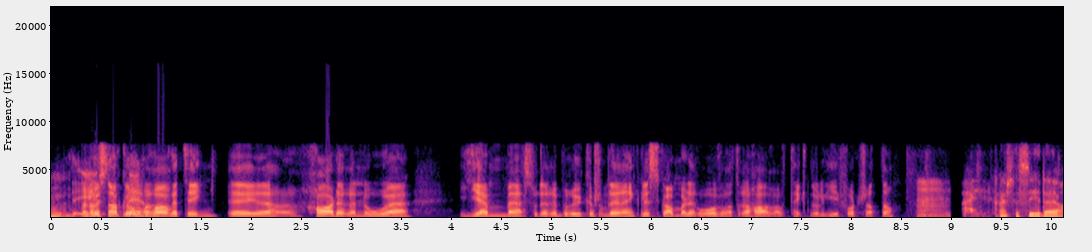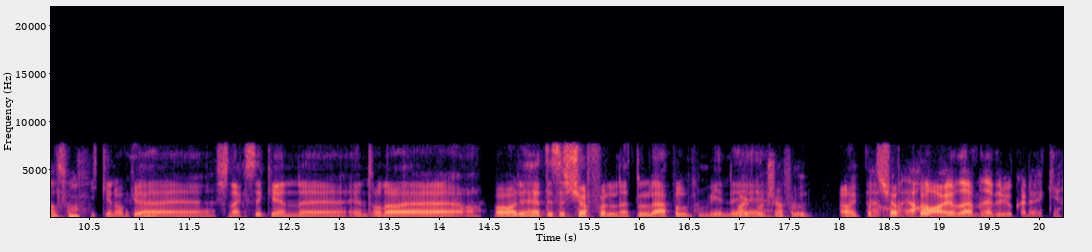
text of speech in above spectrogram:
Mm. Men når vi er snakker om rare ting, eh, har dere noe hjemme som dere bruker som dere egentlig skammer dere over at dere har av teknologi fortsatt? da? Mm. Nei, jeg kan ikke si det, altså. Ikke noe eh, snacks, ikke en, eh, en sånn der eh, Hva var det het disse shufflene til Apple? Mini, iPod Shuffle. iPod Ja, Shuffle. jeg har jo det, men jeg bruker det jo ikke.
